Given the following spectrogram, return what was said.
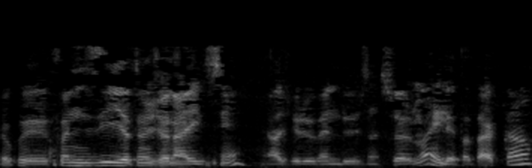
Donc, euh, Fanzi est un jeune haïtien, âgé de 22 ans seulement. Il est attaquant.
